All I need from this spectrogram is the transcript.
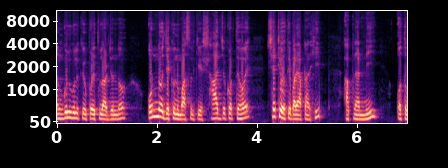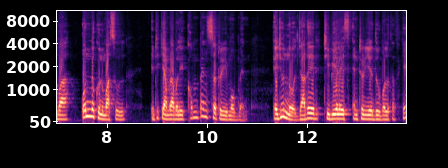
আঙ্গুলগুলোকে উপরে তোলার জন্য অন্য যে কোনো মাসুলকে সাহায্য করতে হয়। সেটি হতে পারে আপনার হিপ আপনার নি অথবা অন্য কোনো মাসুল, এটিকে আমরা বলি কম্পেনসেটরি মুভমেন্ট এজন্য যাদের টিবিএলএস অ্যান্টেরিয়র দুর্বলতা থাকে,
